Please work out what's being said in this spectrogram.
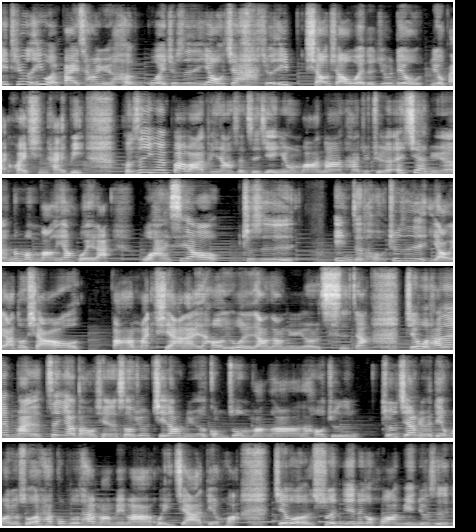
一就是一尾白鲳鱼很贵，就是要价就一小小尾的就六六百块新台币。可是因为爸爸平常省吃俭用嘛，那他就觉得，哎，既然女儿那么忙要回来，我还是要就是。硬着头，就是咬牙都想要把它买下来，然后为了让让女儿吃这样。结果他在买正要到钱的时候，就接到女儿工作忙啊，然后就是就是接到女儿电话，就说啊他工作太忙没办法回家的电话。结果瞬间那个画面就是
